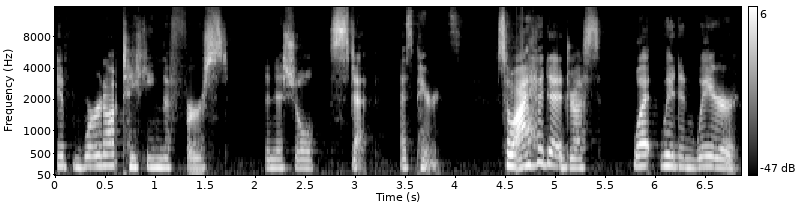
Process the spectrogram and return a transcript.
if we're not taking the first initial step as parents. So I had to address what, when, and where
